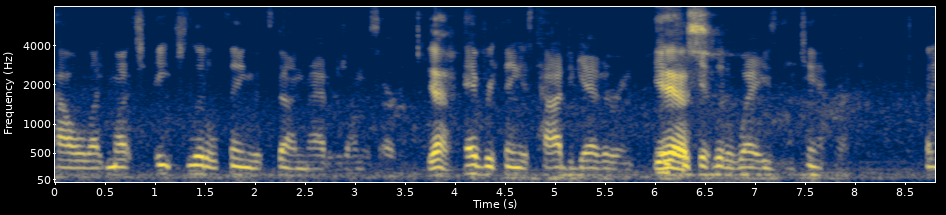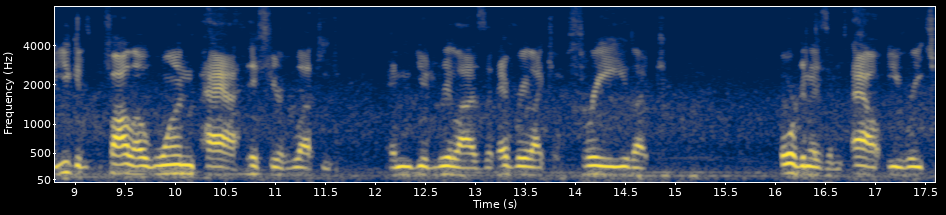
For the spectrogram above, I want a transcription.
how like much each little thing that's done matters on this earth. Yeah. Everything is tied together in Yes. intricate little ways that you can't. Like, like you could follow one path if you're lucky, and you'd realize that every like three like organisms out, you reach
